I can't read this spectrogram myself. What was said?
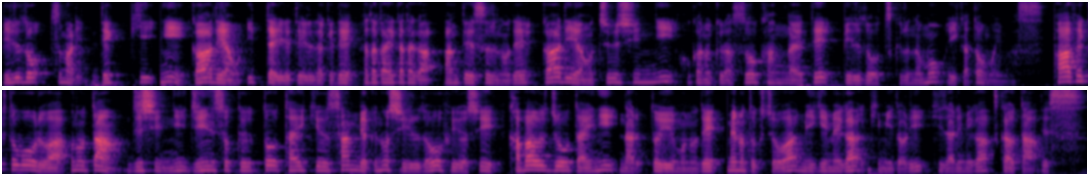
ビルド、つまりデッキにガーディアンを1体入れているだけで戦い方が安定定するので、ガーディアンを中心に他のクラスを考えてビルドを作るのもいいかと思います。パーフェクトウォールはこのターン自身に迅速と耐久300のシールドを付与し、かばう状態になるというもので、目の特徴は右目が黄緑、左目がスカウターです。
